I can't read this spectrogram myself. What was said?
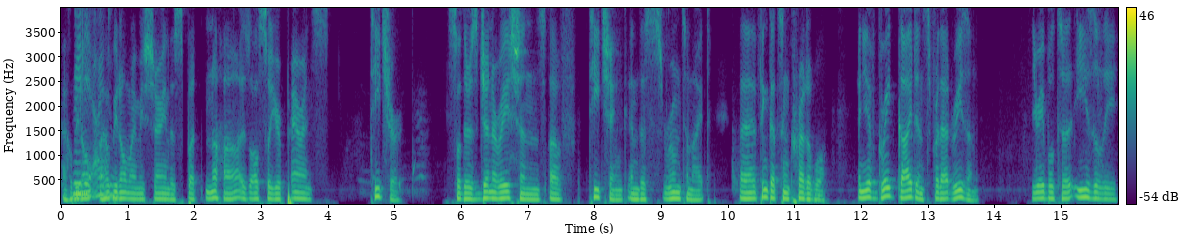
I hope, you, Really, don't, I I hope do. you don't mind me sharing this, but Noha is also your parents' teacher. So there's generations of teaching in this room tonight. Uh, I think that's incredible. And you have great guidance for that reason. You're able to easily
